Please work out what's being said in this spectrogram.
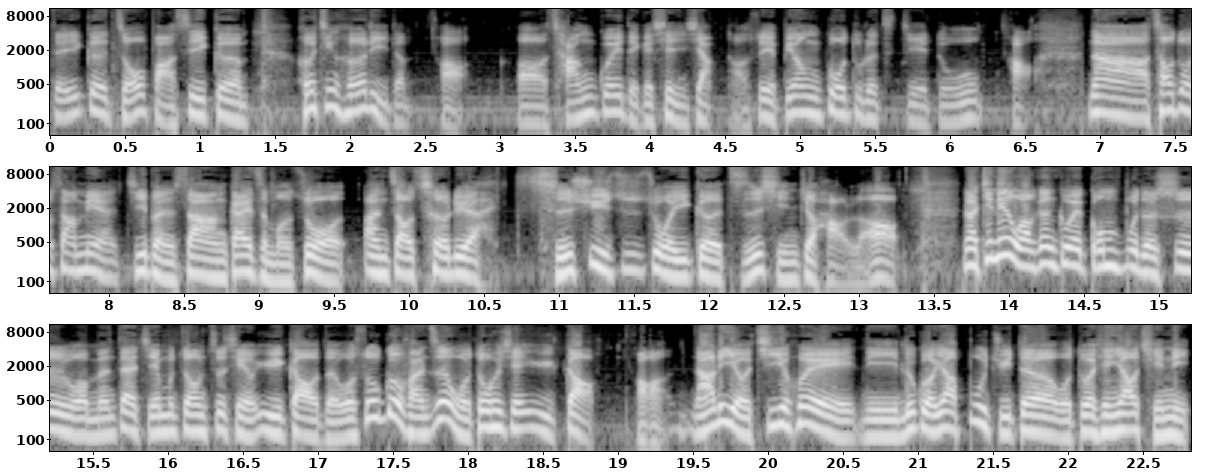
的一个走法，是一个合情合理的啊。啊、常规的一个现象啊，所以不用过度的解读。好，那操作上面基本上该怎么做，按照策略持续去做一个执行就好了哦。那今天我要跟各位公布的是我们在节目中之前有预告的，我说过，反正我都会先预告啊，哪里有机会，你如果要布局的，我都会先邀请你。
